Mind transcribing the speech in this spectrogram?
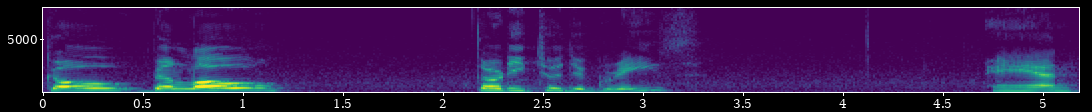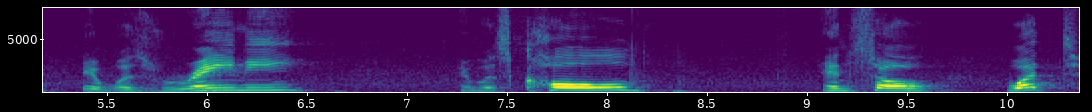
go below 32 degrees. And it was rainy, it was cold. And so, what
